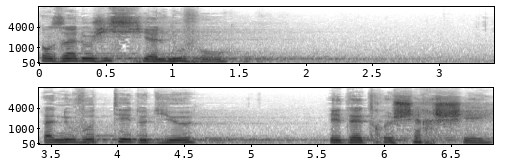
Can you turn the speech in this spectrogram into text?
dans un logiciel nouveau. La nouveauté de Dieu est d'être cherché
